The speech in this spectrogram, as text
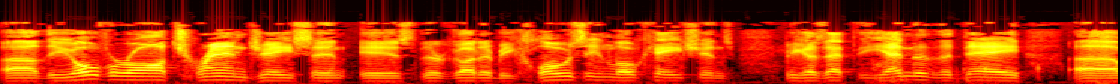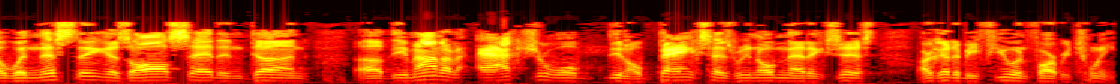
uh, the overall trend, Jason, is they're going to be closing locations because at the end of the day, uh, when this thing is all said and done, uh, the amount of actual, you know, banks as we know them that exist are going to be few and far between.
